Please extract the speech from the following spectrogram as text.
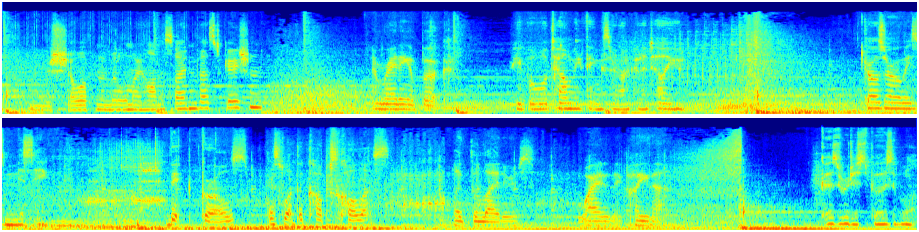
And just show up in the middle of my homicide investigation? I'm writing a book. People will tell me things they're not going to tell you. Girls are always missing. Bic girls is what the cops call us. Like the lighters. Why do they call you that? Because we're disposable.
